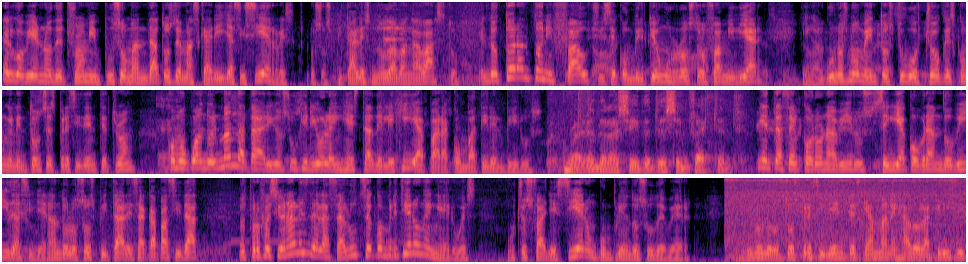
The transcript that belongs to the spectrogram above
El gobierno de Trump impuso mandatos de mascarillas y cierres. Los hospitales no daban abasto. El doctor Anthony Fauci se convirtió en un rostro familiar y en algunos momentos tuvo choques con el entonces presidente Trump, como cuando el mandatario sugirió la ingesta de lejía para combatir el virus. Mientras el coronavirus seguía cobrando vidas y llenando los hospitales a capacidad, los profesionales de la salud se convirtieron en héroes. Muchos fallecieron cumpliendo su deber. Ninguno de los dos presidentes que han manejado la crisis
